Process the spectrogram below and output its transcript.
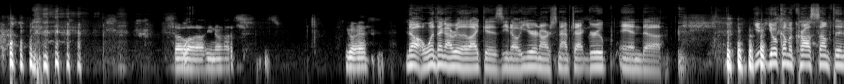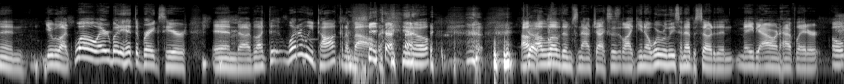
so uh, you know, that's, that's go ahead. No, one thing I really like is you know you're in our Snapchat group and uh, you you'll come across something and you'll be like, "Whoa, everybody hit the brakes here," and uh, be like, "Th- "What are we talking about?" you know. I, I love them Snapchats. It's like you know we'll release an episode and then maybe an hour and a half later, oh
